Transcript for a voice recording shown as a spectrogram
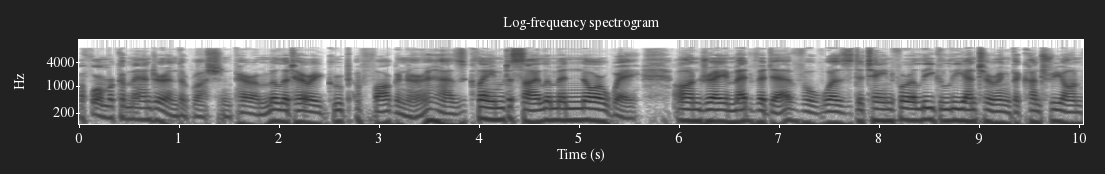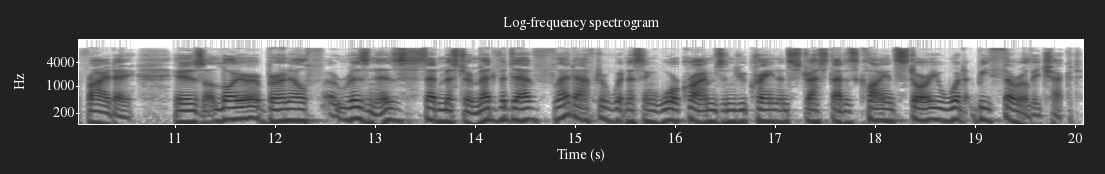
A former commander in the Russian paramilitary group Wagner has claimed asylum in Norway. Andrei Medvedev was detained for illegally entering the country on Friday. His lawyer, Brynjulf Risnes, said Mr. Medvedev fled after witnessing war crimes in Ukraine and stressed that his client's story would be thoroughly checked.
